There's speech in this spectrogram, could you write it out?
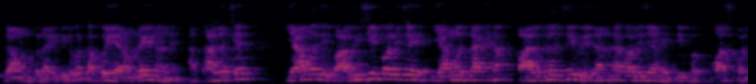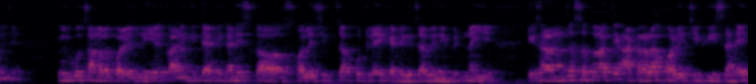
राऊंडला येतील बरं का? पहिल्या राऊंडला येणार नाही. आता आलं लक्षात? यामध्ये बावीस जे कॉलेज आहेत यामधलं आहे ना पालघर जे वेदांता कॉलेज आहे ते बकवास कॉलेज आहे. बिलकुल चांगलं कॉलेज नाही आहे कारण की त्या ठिकाणी स्कॉलरशिपचा कुठल्याही कॅटेगरीचा बेनिफिट नाही आहे एक साधारणतः सतरा ते अठराला कॉलेजची फीस आहे.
